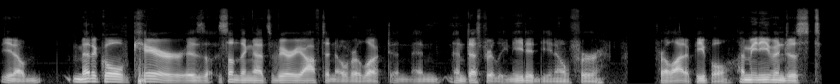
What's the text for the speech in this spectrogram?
you know, medical care is something that's very often overlooked and, and, and desperately needed. You know, for for a lot of people. I mean, even just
